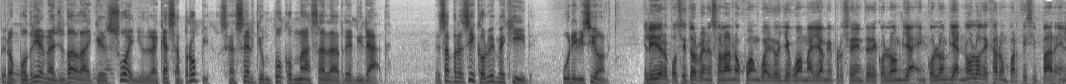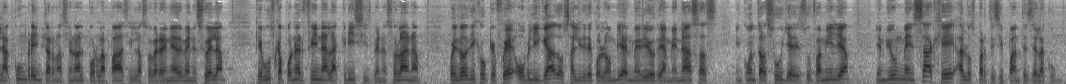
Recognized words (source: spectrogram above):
Pero podrían ayudarla a que el sueño de la casa propia se acerque un poco más a la realidad. San Francisco, Luis Mejid, Univisión. El líder opositor venezolano Juan Guaidó llegó a Miami procedente de Colombia. En Colombia no lo dejaron participar en la Cumbre Internacional por la Paz y la Soberanía de Venezuela, que busca poner fin a la crisis venezolana. Guaidó dijo que fue obligado a salir de Colombia en medio de amenazas en contra suya y de su familia y envió un mensaje a los participantes de la cumbre.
